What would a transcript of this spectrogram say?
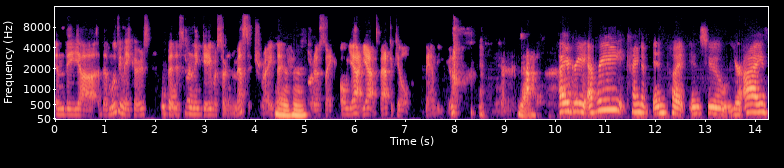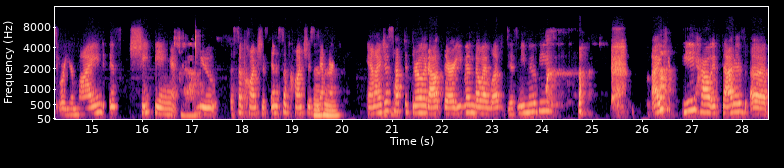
in the uh, the movie makers, but it certainly gave a certain message, right? That mm-hmm. sort of like, oh yeah, yeah, it's bad to kill Bambi, you know. Yeah. I agree. Every kind of input into your eyes or your mind is shaping yeah. you a subconscious in a subconscious mm-hmm. manner. And I just mm-hmm. have to throw it out there, even though I love Disney movies. I can see how if that is a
